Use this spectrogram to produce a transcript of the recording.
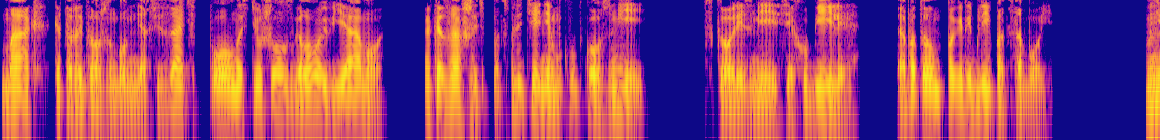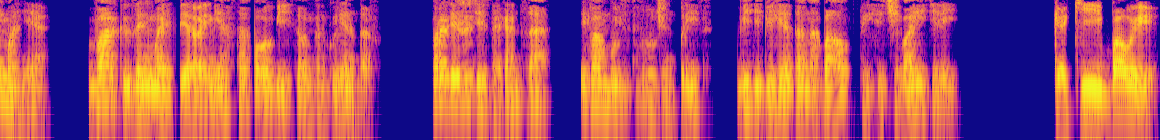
Маг, который должен был меня связать, полностью ушел с головой в яму, оказавшись под сплетением клубков змей. Вскоре змеи всех убили, а потом погребли под собой. Внимание! Варк занимает первое место по убийствам конкурентов. Продержитесь до конца, и вам будет вручен приз в виде билета на бал тысячи воителей. Какие балы?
